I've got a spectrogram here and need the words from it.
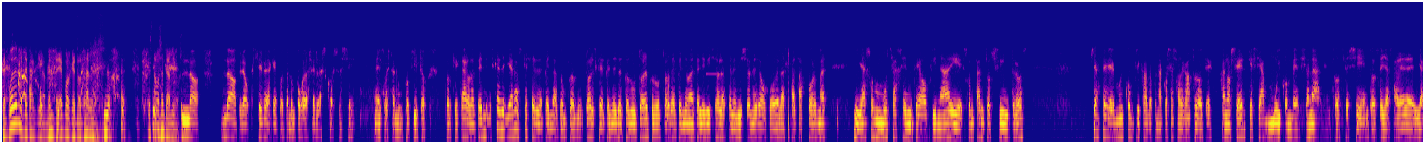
Te puedes meter tranquilamente, ¿eh? porque total, no, estamos entre amigos. No, no, pero sí es verdad que cuestan un poco de hacer las cosas, sí, me cuestan un poquito, porque claro, depende, es que ya no es que se dependa de un productor, es que depende del productor, el productor depende de una televisión, las televisiones o de las plataformas, y ya son mucha gente a opinar y son tantos filtros que hace muy complicado que una cosa salga a flote, a no ser que sea muy convencional. Entonces sí, entonces ya sale ya,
